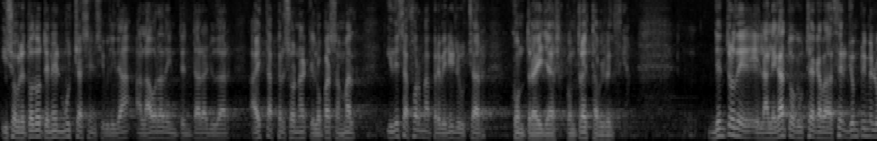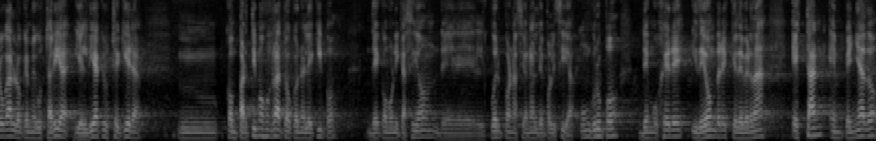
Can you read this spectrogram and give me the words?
y, sobre todo, tener mucha sensibilidad a la hora de intentar ayudar a estas personas que lo pasan mal y, de esa forma, prevenir y luchar contra ellas, contra esta violencia. Dentro del alegato que usted acaba de hacer, yo, en primer lugar, lo que me gustaría, y el día que usted quiera, mmm, compartimos un rato con el equipo de comunicación del Cuerpo Nacional de Policía, un grupo de mujeres y de hombres que de verdad están empeñados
